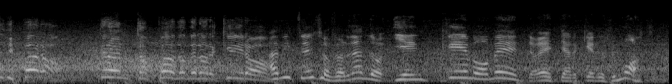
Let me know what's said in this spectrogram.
El disparo. Gran tapada del arquero. ¿Has visto eso, Fernando? ¿Y en qué momento este arquero es un monstruo?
